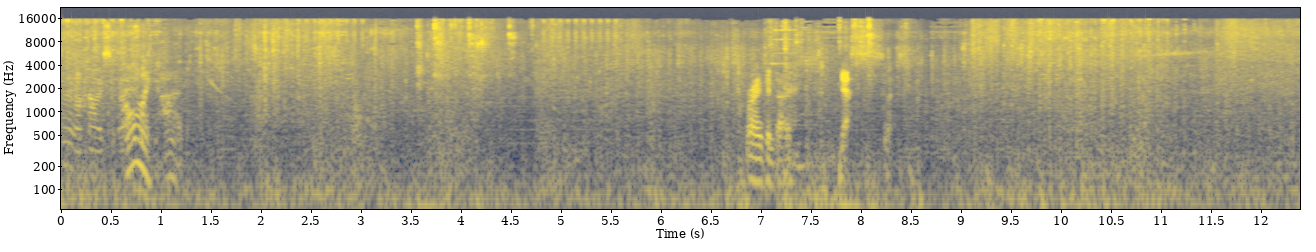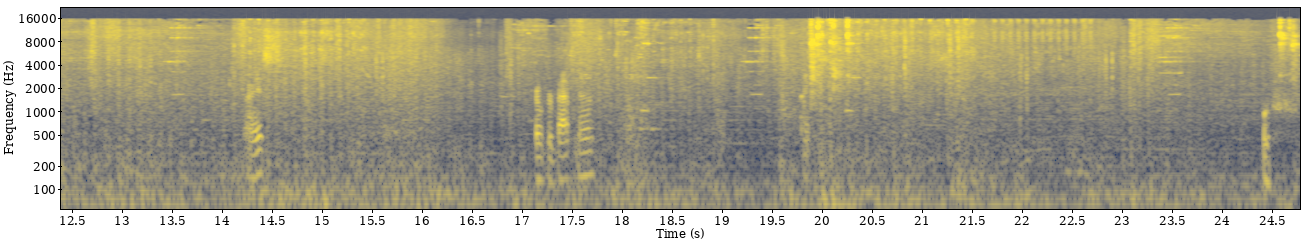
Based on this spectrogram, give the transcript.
I don't know how I survived. Oh my god. Ryan can die. Okay. Yes. Nice. Nice. Go for bat now. Nice. Oof.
